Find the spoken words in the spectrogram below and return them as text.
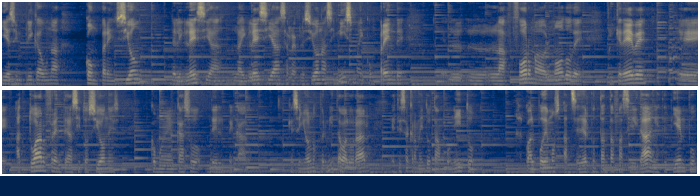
y eso implica una comprensión de la iglesia. La iglesia se reflexiona a sí misma y comprende la forma o el modo de, en que debe eh, actuar frente a situaciones como en el caso del pecado. El Señor nos permita valorar este sacramento tan bonito al cual podemos acceder con tanta facilidad en este tiempo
